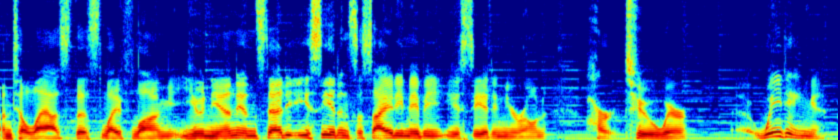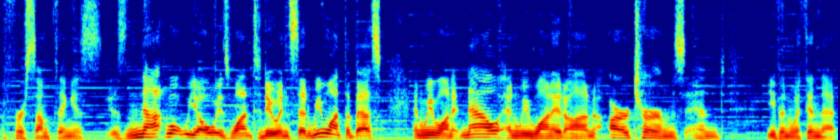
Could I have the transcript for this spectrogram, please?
until last, this lifelong union. Instead, you see it in society, maybe you see it in your own heart too, where uh, waiting for something is, is not what we always want to do. Instead, we want the best and we want it now and we want it on our terms. And even within that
